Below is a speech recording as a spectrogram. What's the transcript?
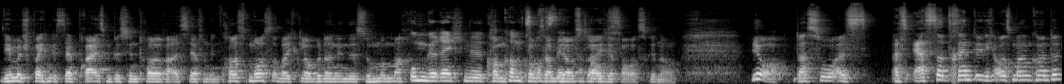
Dementsprechend ist der Preis ein bisschen teurer als der von den Cosmos, aber ich glaube dann in der Summe macht Umgerechnet kommt es dann wieder aufs Gleiche raus. Genau. Ja, das so als, als erster Trend, den ich ausmachen konnte.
